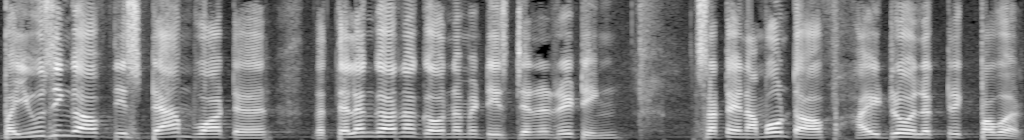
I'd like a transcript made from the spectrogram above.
By using of this dam water the telangana government is generating certain amount of hydroelectric power.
